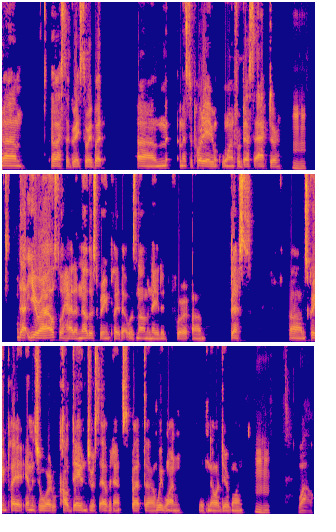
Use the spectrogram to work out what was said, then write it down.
um, oh, that's a great story. But um, Mr. Poitier won for Best Actor. hmm that year I also had another screenplay that was nominated for um, best um, screenplay image award called Dangerous Evidence, but uh, we won with Noah Dearborn. hmm Wow.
